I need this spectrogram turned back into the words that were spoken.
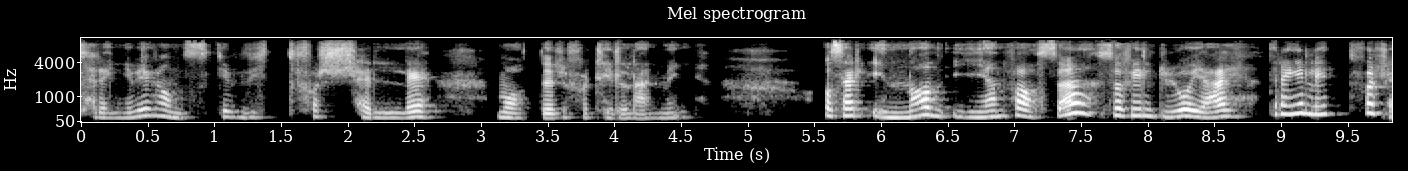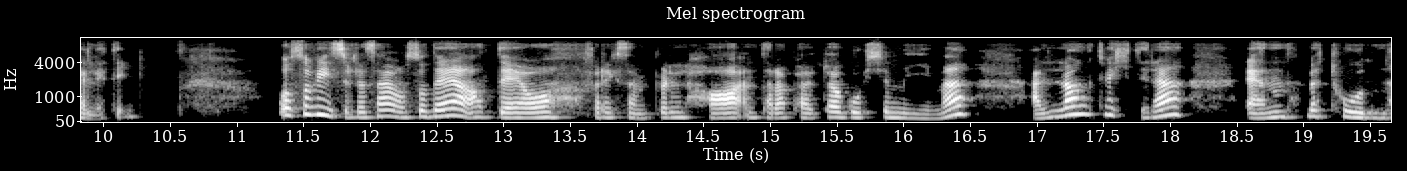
trenger vi ganske vidt forskjellige måter for tilnærming. Og selv innad i en fase så vil du og jeg trenge litt forskjellige ting. Og så viser det seg også det at det å f.eks. ha en terapeut du har god kjemi med, er langt viktigere enn metoden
